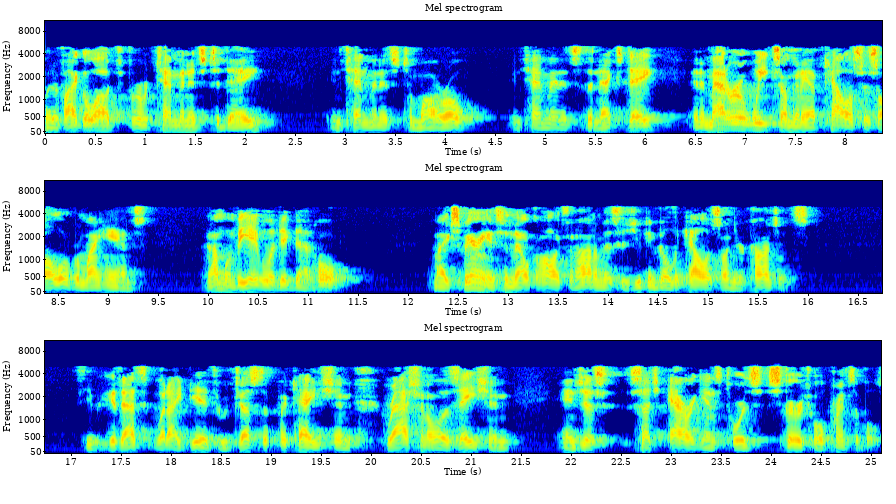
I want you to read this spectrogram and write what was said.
But if I go out for 10 minutes today, in 10 minutes tomorrow, in 10 minutes the next day, in a matter of weeks, I'm going to have calluses all over my hands. And I'm going to be able to dig that hole. My experience in Alcoholics Anonymous is you can build a callus on your conscience. See, because that's what I did through justification, rationalization, and just such arrogance towards spiritual principles.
